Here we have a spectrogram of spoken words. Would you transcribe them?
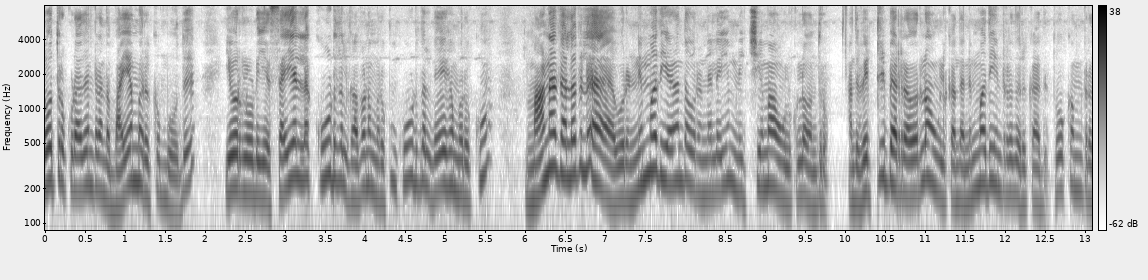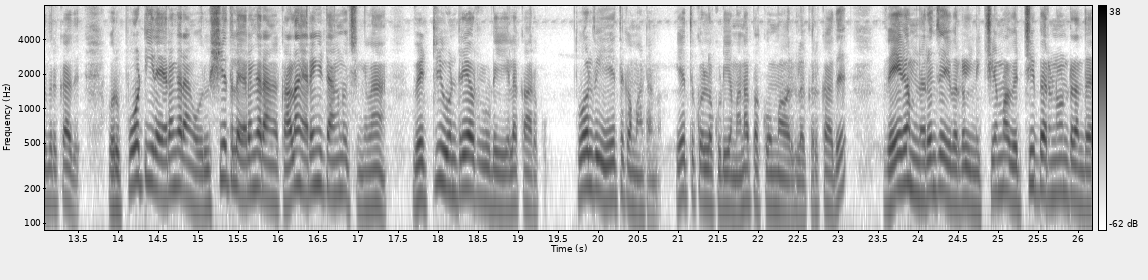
தோற்றுறக்கூடாதுன்ற அந்த பயம் இருக்கும்போது இவர்களுடைய செயலில் கூடுதல் கவனம் இருக்கும் கூடுதல் வேகம் இருக்கும். மனதளவில் ஒரு நிம்மதி இழந்த ஒரு நிலையும் நிச்சயமாக அவங்களுக்குள்ளே வந்துடும் அந்த வெற்றி பெறுறவர்களும் அவங்களுக்கு அந்த நிம்மதின்றது இருக்காது தூக்கம்ன்றது இருக்காது. ஒரு போட்டியில் இறங்குறாங்க ஒரு விஷயத்தில் இறங்குறாங்க களம் இறங்கிட்டாங்கன்னு வச்சுங்களேன் வெற்றி ஒன்றே அவர்களுடைய இலக்காக இருக்கும். தோல்வியை ஏற்றுக்க மாட்டாங்க. ஏற்றுக்கொள்ளக்கூடிய மனப்பக்குவம் அவர்களுக்கு இருக்காது. வேகம் நிறைஞ்ச இவர்கள் நிச்சயமாக வெற்றி பெறணுன்ற அந்த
